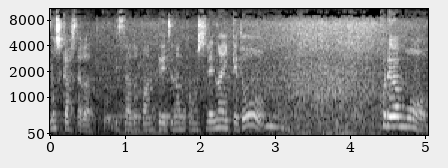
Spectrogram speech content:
もしかしたらこうディスアドバンテージなのかもしれないけど、これはも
